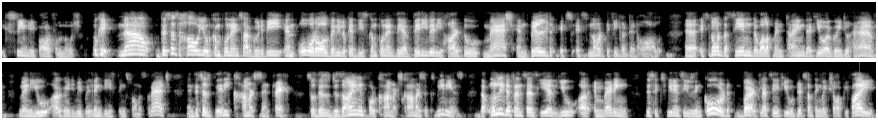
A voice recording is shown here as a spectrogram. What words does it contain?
extremely powerful notion. Okay now this is how your components are going to be and overall when you look at these components they are very very hard to mash and build. It's it's not difficult at all. Uh, it's not the same development time that you are going to have when you are going to be building these things from scratch and this is very commerce centric so this is designed for commerce commerce experience. The only difference is here you are embedding this experience using code. But let's say if you did something like Shopify,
